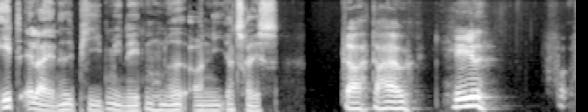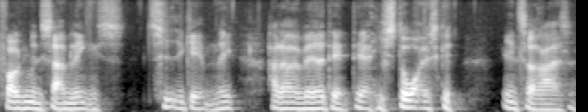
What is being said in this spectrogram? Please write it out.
et eller andet i pipen i 1969. Der, der er jo hele folkemindsamlingens tid igennem, ikke? har der jo været den der historiske interesse.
